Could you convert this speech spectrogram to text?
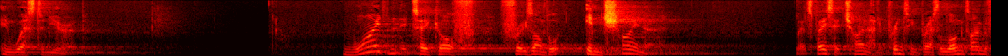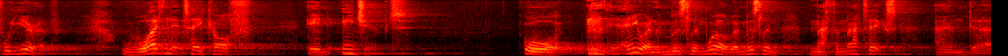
in Western Europe. Why didn't it take off, for example, in China? Let's face it, China had a printing press a long time before Europe. Why didn't it take off in Egypt or in anywhere in the Muslim world where Muslim mathematics and, uh,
